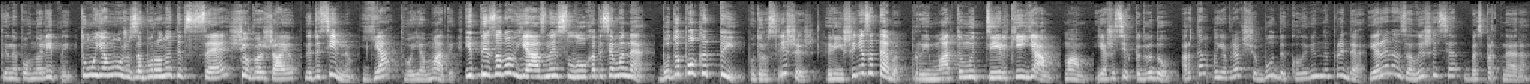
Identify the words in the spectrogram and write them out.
Ти неповнолітний. Тому я можу заборонити все, що вважаю недосільним. Я твоя мати, і ти зобов'язаний слухатися мене. Бо допоки ти подорослішаєш, рішення за тебе прийматиму тільки я. Мам, я ж усіх підведу. Артем уявляв, що буде, коли він не прийде. Ярина залишиться без партнера.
